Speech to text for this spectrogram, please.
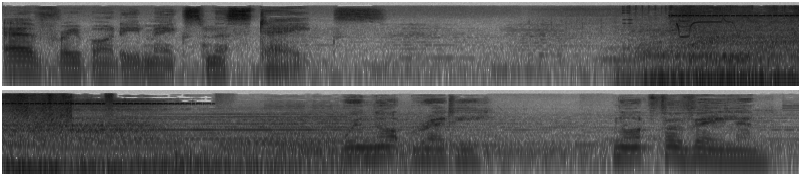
Everybody makes mistakes. We're not ready. Not for Vaylin.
